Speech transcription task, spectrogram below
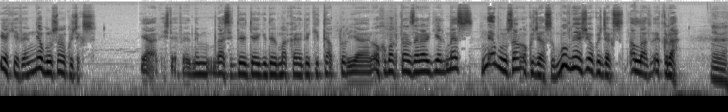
Diyor ki efendim ne bulursan okuyacaksın. Yani işte efendim gazetedir, dergidir, makaledir, kitaptır yani okumaktan zarar gelmez. Ne bulursan okuyacaksın. Bul ne şey okuyacaksın. Allah ikra. Evet.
